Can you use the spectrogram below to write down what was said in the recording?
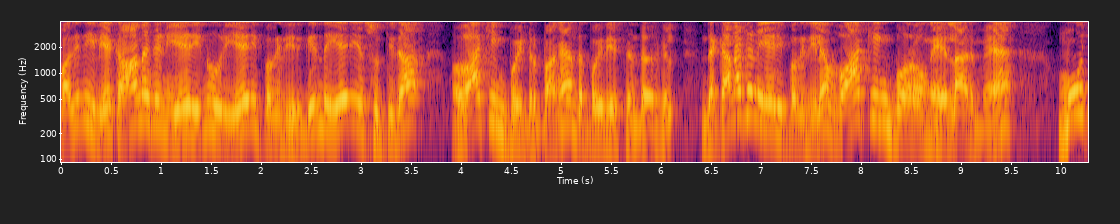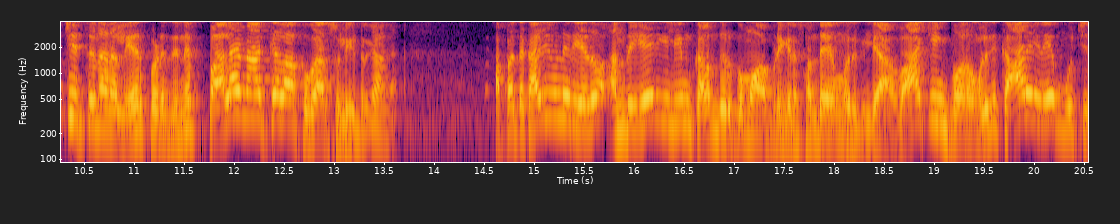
பகுதியிலேயே கானகன் ஏரின்னு ஒரு ஏரி பகுதி இருக்குது இந்த ஏரியை சுற்றி தான் வாக்கிங் போயிட்டுருப்பாங்க அந்த பகுதியை சேர்ந்தவர்கள். இந்த கனகன் ஏரி பகுதியில் வாக்கிங் போகிறவங்க எல்லாருமே மூச்சு திணறல் ஏற்படுதுன்னு பல நாட்களாக புகார் சொல்லிகிட்டு இருக்காங்க. அப்போ இந்த கழிவுநீர் ஏதோ அந்த ஏரியிலையும் கலந்துருக்குமோ அப்படிங்கிற சந்தேகமும் இருக்கு இல்லையா? வாக்கிங் போகிறவங்களுக்கு காலையிலேயே மூச்சு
